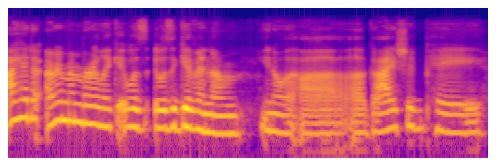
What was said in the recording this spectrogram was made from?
I had I remember like it was it was a given um, you know, uh, a guy should pay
